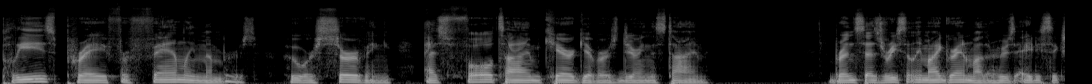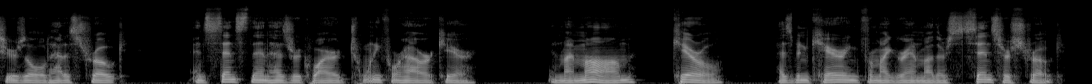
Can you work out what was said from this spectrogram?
please pray for family members who are serving as full-time caregivers during this time. Bryn says recently my grandmother, who's 86 years old, had a stroke and since then has required 24 hour care. And my mom, Carol, has been caring for my grandmother since her stroke.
